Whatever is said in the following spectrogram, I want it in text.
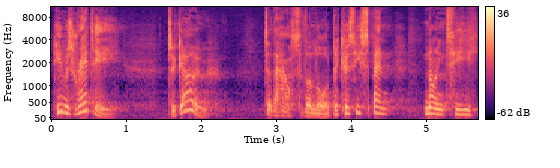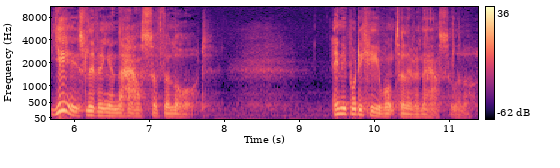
He was ready to go to the house of the Lord because he spent 90 years living in the house of the Lord. Anybody here want to live in the house of the Lord?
